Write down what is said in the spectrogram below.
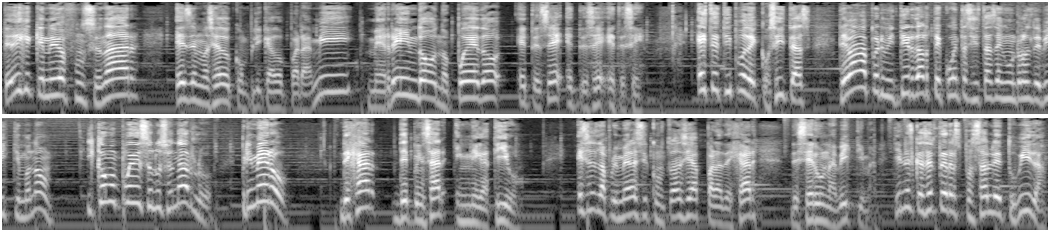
te dije que no iba a funcionar, es demasiado complicado para mí, me rindo, no puedo, etc, etc, etc. Este tipo de cositas te van a permitir darte cuenta si estás en un rol de víctima o no. ¿Y cómo puedes solucionarlo? Primero, dejar de pensar en negativo. Esa es la primera circunstancia para dejar de ser una víctima. Tienes que hacerte responsable de tu vida.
